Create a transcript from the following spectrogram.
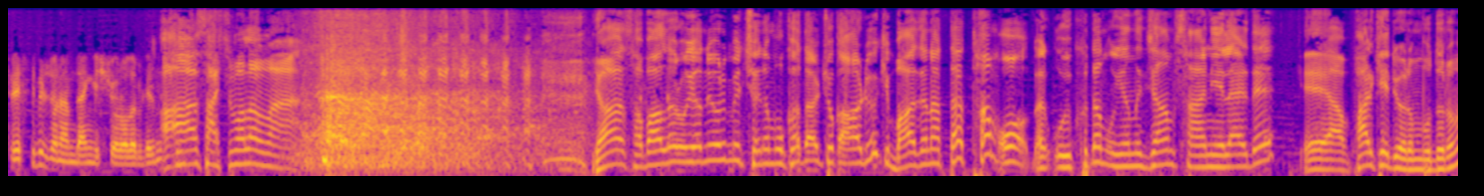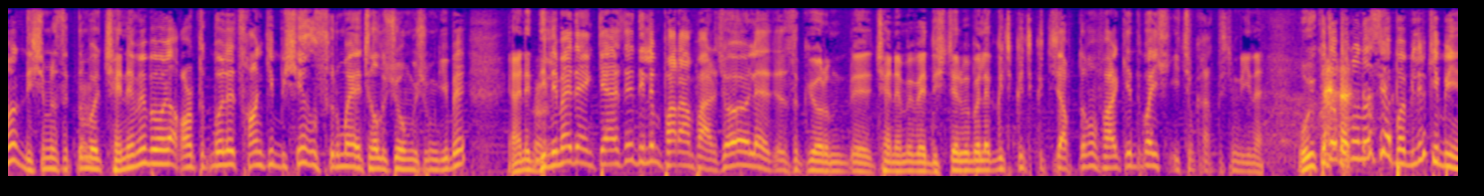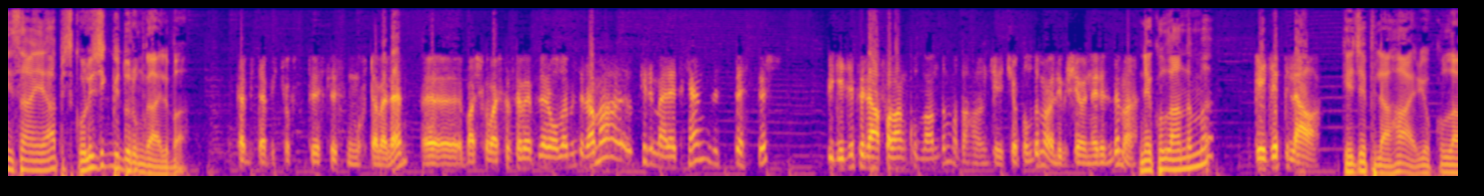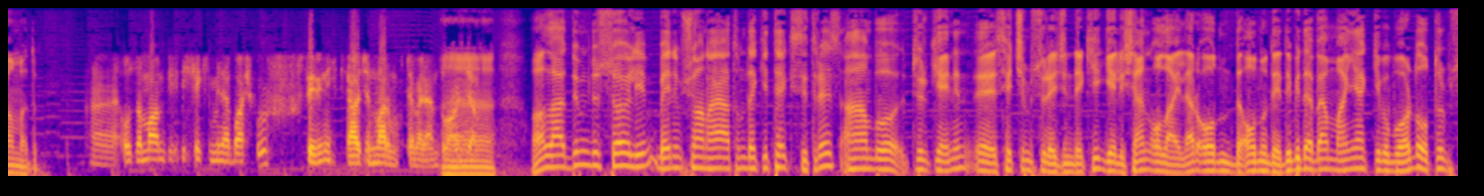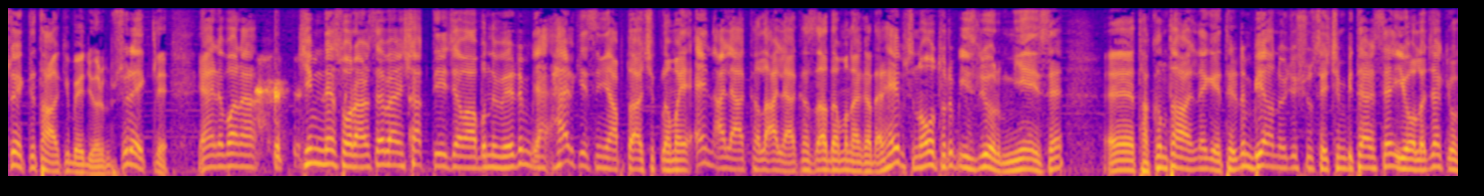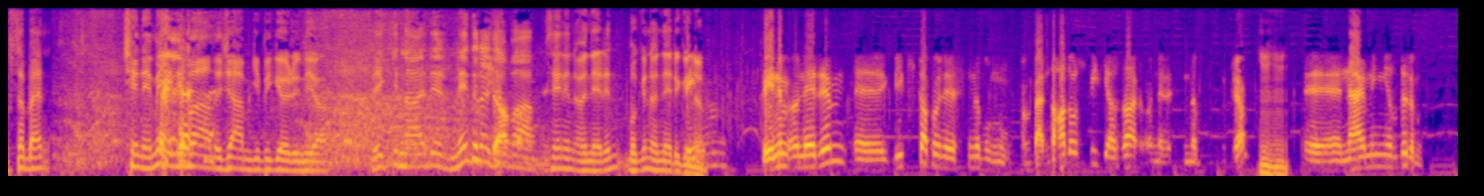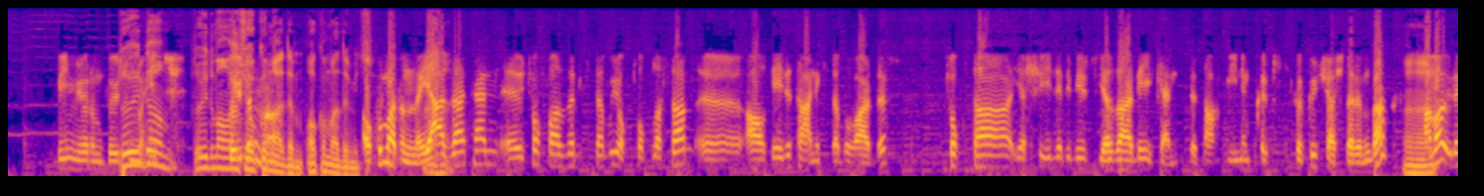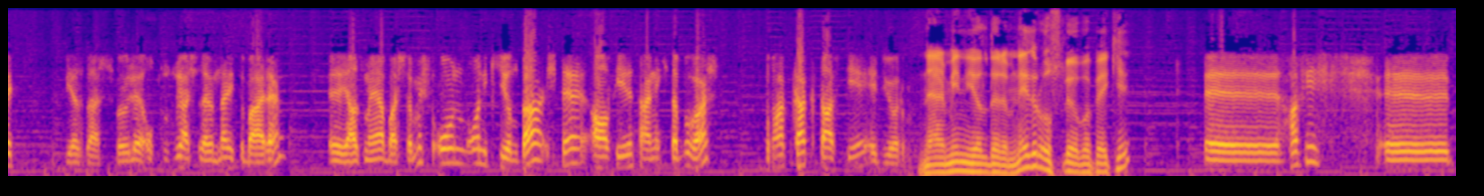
Stresli bir dönemden geçiyor olabilir misin? Aa saçmalama. ya sabahlar uyanıyorum ve çenem o kadar çok ağrıyor ki bazen hatta tam o ben uykudan uyanacağım saniyelerde e, fark ediyorum bu durumu. Dişimi sıktım böyle çenemi böyle artık böyle sanki bir şey ısırmaya çalışıyormuşum gibi. Yani dilime denk gelse dilim paramparça öyle sıkıyorum e, çenemi ve dişlerimi böyle gıç gıç gıç yaptığımı fark edip ay içim kalktı şimdi yine. Uykuda bunu nasıl yapabilir ki bir insan ya? Psikolojik bir durum galiba. Tabii tabii çok streslisin muhtemelen. Ee, başka başka sebepler olabilir ama primer etken strestir. Bir gece plağı falan kullandın mı daha önce? Hiç yapıldı mı öyle bir şey önerildi mi? Ne kullandın mı? Gece plağı. Gece plağı hayır yok kullanmadım. Ha, o zaman bir diş hekimine başvur. Senin ihtiyacın var muhtemelen Doğancan. Ha. Vallahi dümdüz söyleyeyim benim şu an hayatımdaki tek stres aha bu Türkiye'nin e, seçim sürecindeki gelişen olaylar onu, onu dedi. Bir de ben manyak gibi bu arada oturup sürekli takip ediyorum sürekli. Yani bana kim ne sorarsa ben şak diye cevabını veririm. Herkesin yaptığı açıklamayı en alakalı alakası adamına kadar hepsini oturup izliyorum niyeyse. E, takıntı haline getirdim. Bir an önce şu seçim biterse iyi olacak yoksa ben çenemi elime alacağım gibi görünüyor. Peki Nadir nedir acaba senin önerin? Bugün öneri günü. Benim, benim önerim e, bir kitap önerisinde bulunacağım ben. Daha doğrusu bir yazar önerisinde bulunacağım. Hı hı. E, Nermin Yıldırım. Bilmiyorum duydun mu Duydum. hiç? Duydum ama hiç Duydun mu? okumadım. Okumadım hiç. Okumadın mı? Ya Aha. zaten e, çok fazla bir kitabı yok. Toplasan e, 6-7 tane kitabı vardır. Çok da yaşı ileri bir yazar değil kendisi. Tahminim 42-43 yaşlarında. Hı hı. Ama üret yazar. Böyle 30'lu yaşlarından itibaren e, yazmaya başlamış. 10-12 yılda işte 6-7 tane kitabı var. Muhakkak tavsiye ediyorum. Nermin Yıldırım. Nedir uslubu peki? E, hafif e,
